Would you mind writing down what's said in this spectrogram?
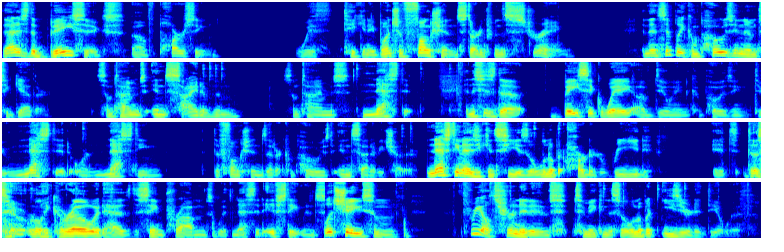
That is the basics of parsing with taking a bunch of functions starting from the string and then simply composing them together, sometimes inside of them, sometimes nested. And this is the basic way of doing composing through nested or nesting the functions that are composed inside of each other. Nesting, as you can see, is a little bit harder to read. It doesn't really grow. It has the same problems with nested if statements. Let's show you some three alternatives to making this a little bit easier to deal with.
